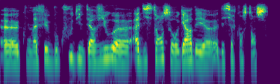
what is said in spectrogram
qu'on a fait beaucoup d'interviews à distance au regard des, circonstances.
